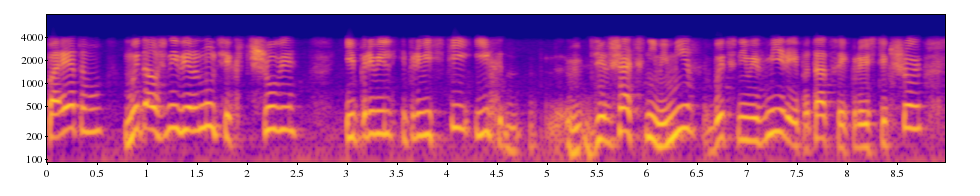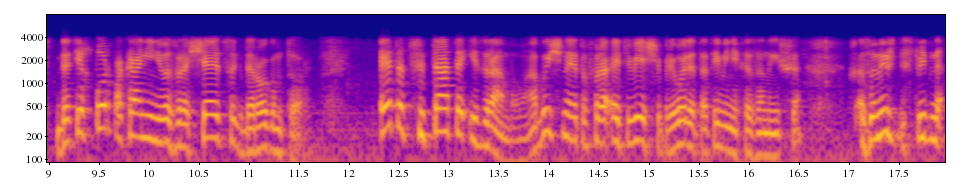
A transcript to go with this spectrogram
поэтому мы должны вернуть их к Шуве и привести их, держать с ними мир, быть с ними в мире и пытаться их привести к Шуве до тех пор, пока они не возвращаются к дорогам Торы. Это цитата из Рамбама. Обычно эту, эти вещи приводят от имени Хазаныша. Хазаныш действительно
